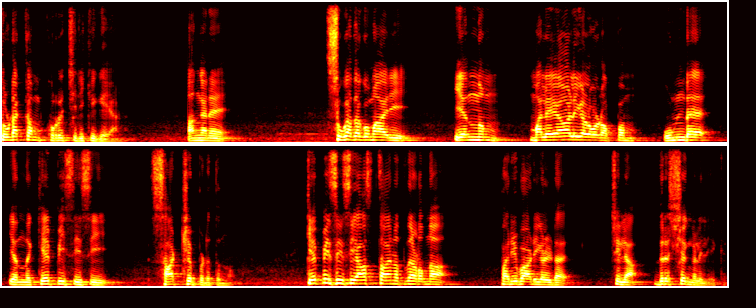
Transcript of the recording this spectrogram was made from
തുടക്കം കുറിച്ചിരിക്കുകയാണ്. അങ്ങനെ സുഗതകുമാരി എന്നും മലയാളികളോടൊപ്പം ഉണ്ട് എന്ന് കെ പി സി സി സാക്ഷ്യപ്പെടുത്തുന്നു. കെ പി സി സി ആസ്ഥാനത്ത് നടന്ന പരിപാടികളുടെ ചില ദൃശ്യങ്ങളിലേക്ക്.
